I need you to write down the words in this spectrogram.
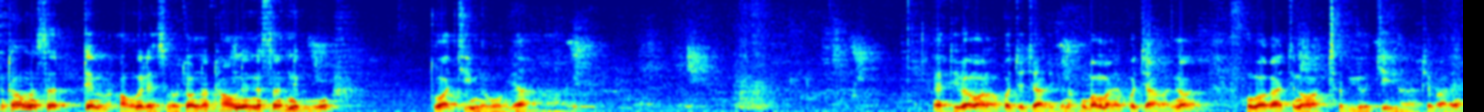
2021မှာအောင်ခဲ့တယ်ဆိုတော့ကျွန်တော်2022ကိုတွားကြည့်မယ်ပေါ့ဗျာ အဲဒီဘက်မှာတော့အကွက်ကြကြလေးပဲเนาะဟိုဘက်မှာလည်းကွက်ကြပါเนาะဟိုဘက်ကကျွန်တော်ချက်ပြီးတော့ကြည့်ထားတာဖြစ်ပါတယ်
